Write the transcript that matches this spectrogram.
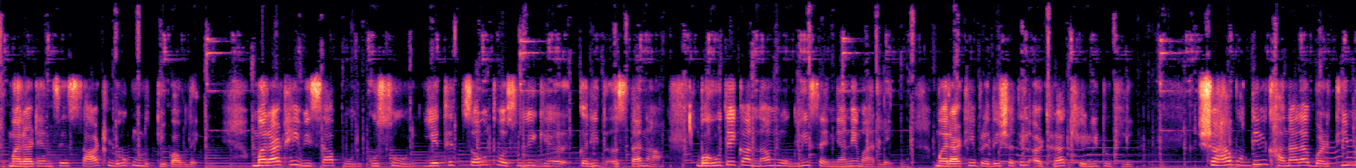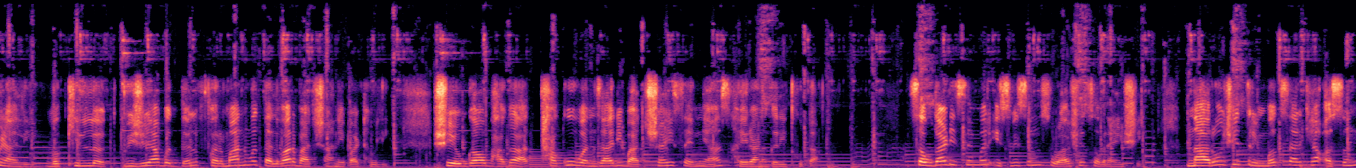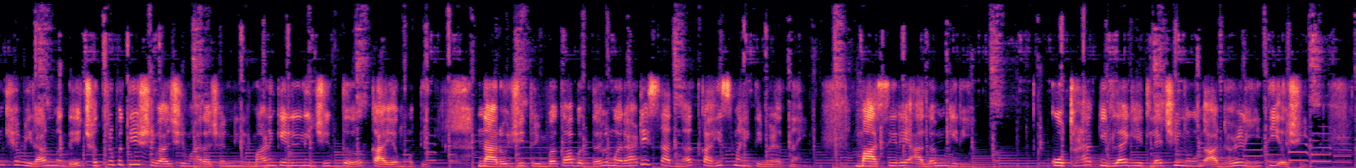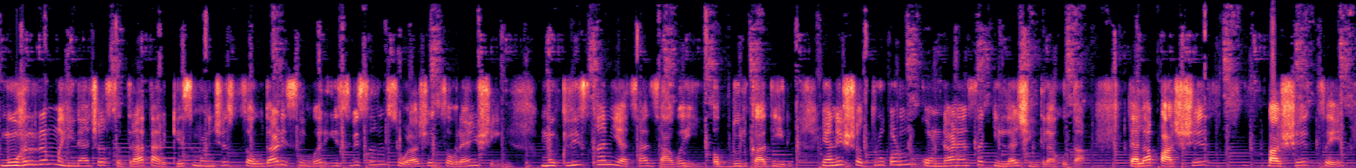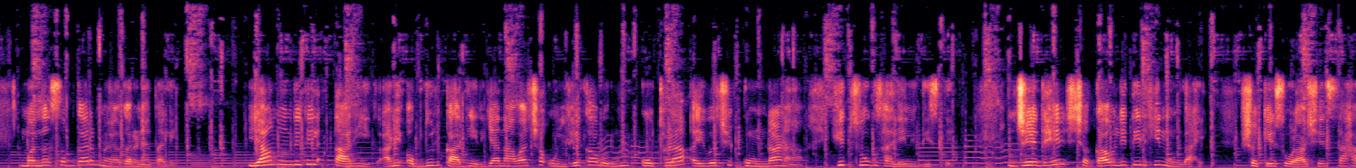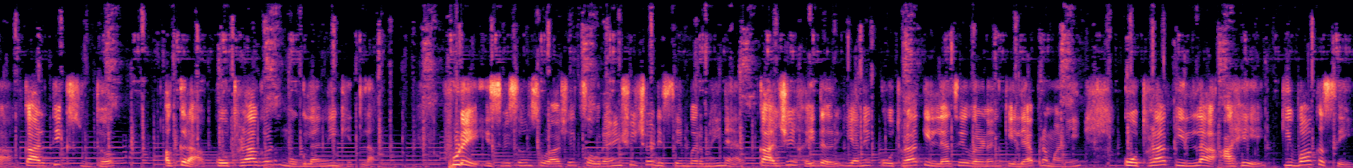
मराठ्यांचे साठ लोक मृत्यू पावले. मराठे विसापूर कुसूर येथे चौथ वसुली घे करीत असताना बहुतेकांना मोगली सैन्याने मारले. मराठी प्रदेशातील अठरा खेडी तुटली. शहाबुद्दीन खानाला बढती मिळाली व खिल्लत विजयाबद्दल फरमान व तलवार बादशहाने पाठवली. शेवगाव भागात ठाकू वंजारी बादशाही सैन्यास हैराण करीत होता. चौदा डिसेंबर इसवी सन सोळाशे चौऱ्याऐंशी. नारोजी त्रिंबक सारख्या असंख्य वीरांमध्ये छत्रपती शिवाजी महाराजांनी निर्माण केलेली जिद्द कायम होती. नारोजी त्रिंबकाबद्दल मराठी साधनात काहीच माहिती मिळत नाही. मासिरे आलमगिरी कोथळा किल्ला घेतल्याची नोंद आढळली ती अशी. मुहर्रम महिन्याच्या सतरा तारखेस म्हणजेच चौदा डिसेंबर इसवी सन सोळाशे चौऱ्याऐंशी मुखलिस्थान याचा जावई अब्दुल कादिर याने शत्रूकडून कोंढाण्याचा किल्ला जिंकला होता. त्याला पाचशे पाचशेचे मनसबगार मिळ करण्यात आले. या नोंदीतील तारीख आणि अब्दुल कादिर या नावाच्या उल्लेखावरून कोथळा ऐवजी कोंडाणा ही चूक झालेली दिसते. जेधे शकावलीतील ही नोंद आहे. शके सोळाशे सहा कार्तिक शुद्ध अकरा कोथळागड मोगलांनी घेतला. पुढे इसवी सन सोळाशे चौऱ्याऐंशीच्या डिसेंबर महिन्यात काजी हैदर याने कोथळा किल्ल्याचे वर्णन केल्याप्रमाणे कोथळा किल्ला आहे किंवा कसे?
